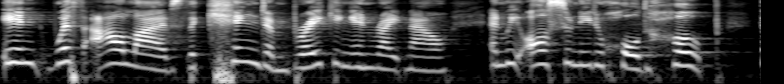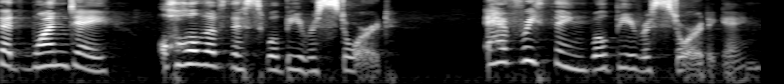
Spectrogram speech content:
in with our lives, the kingdom breaking in right now. And we also need to hold hope that one day all of this will be restored. Everything will be restored again.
